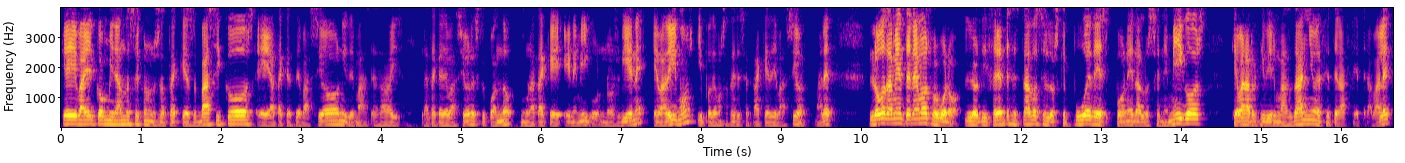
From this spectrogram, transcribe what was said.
que va a ir combinándose con los ataques básicos, eh, ataques de evasión y demás. Ya sabéis, el ataque de evasión es que cuando un ataque enemigo nos viene, evadimos y podemos hacer ese ataque de evasión, ¿vale? Luego también tenemos, pues bueno, los diferentes estados en los que puedes poner a los enemigos, que van a recibir más daño, etcétera, etcétera, ¿vale?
